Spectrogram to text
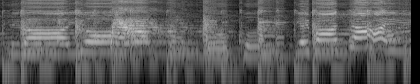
sıra yok Sen yokun cebanda hayır.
